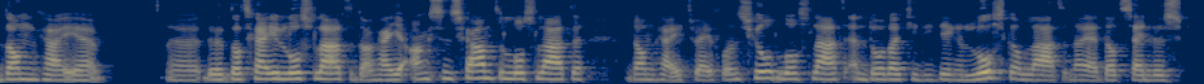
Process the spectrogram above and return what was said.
dan ga je uh, dat ga je loslaten. Dan ga je angst en schaamte loslaten. Dan ga je twijfel en schuld loslaten. En doordat je die dingen los kan laten, nou ja, dat zijn dus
